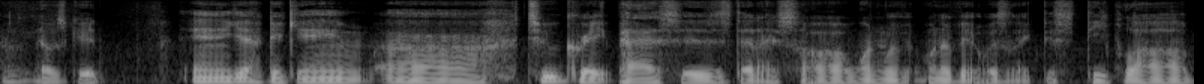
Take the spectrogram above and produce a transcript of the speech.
that, that was good. And yeah, good game. Uh, two great passes that I saw. One with one of it was like this deep lob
